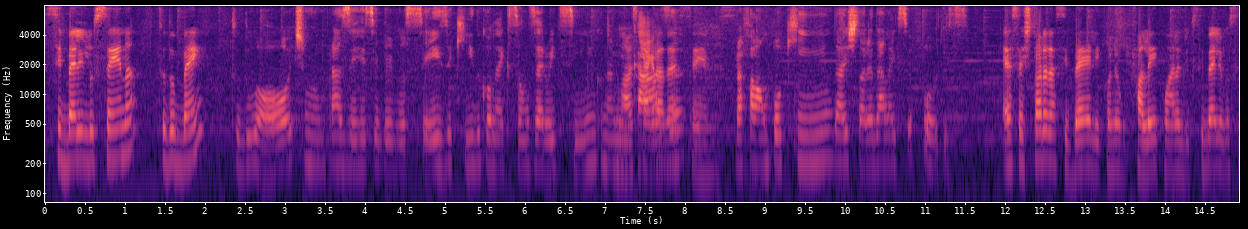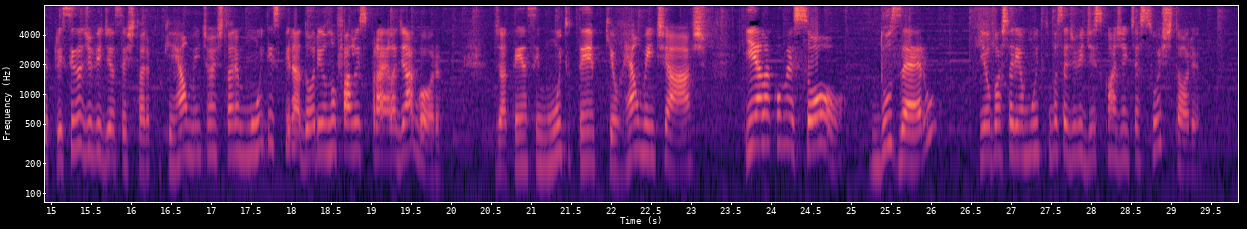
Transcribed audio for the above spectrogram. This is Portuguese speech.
Cibele Lucena, tudo bem? Tudo ótimo, um prazer receber vocês aqui do Conexão 085 na minha Nós casa. Nós que agradecemos. Para falar um pouquinho da história da Alexia Flores. Essa história da Cibele, quando eu falei com ela, eu digo, Cibele, você precisa dividir essa história, porque realmente é uma história muito inspiradora e eu não falo isso para ela de agora. Já tem, assim, muito tempo que eu realmente acho. E ela começou do zero e eu gostaria muito que você dividisse com a gente a sua história.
